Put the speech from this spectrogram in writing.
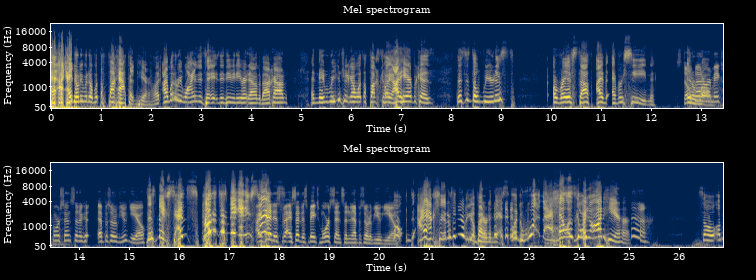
I, I don't even know what the fuck happened here. Like, I'm gonna rewind the, the DVD right now in the background, and maybe we can figure out what the fuck's going on here because this is the weirdest array of stuff I've ever seen. Still better and makes more sense than an episode of Yu-Gi-Oh. This makes sense? How does this make any sense? I said this. I said this makes more sense than an episode of Yu-Gi-Oh. Oh, I actually understand Yu-Gi-Oh better than this. like, what the hell is going on here? So um,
